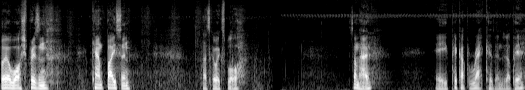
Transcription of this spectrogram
Burwash Prison, Camp Bison. Let's go explore. Somehow, a pickup wreck has ended up here.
